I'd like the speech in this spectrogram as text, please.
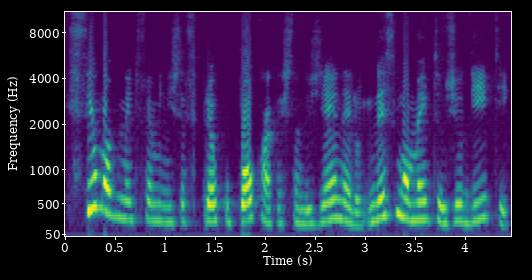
Se o movimento feminista se preocupou com a questão do gênero, nesse momento, Judith,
